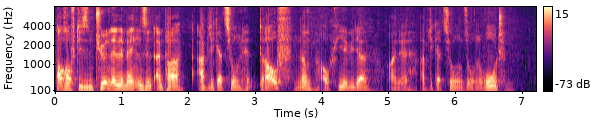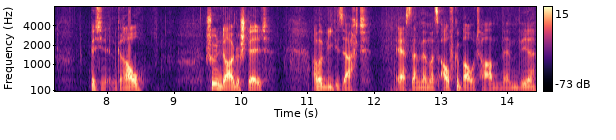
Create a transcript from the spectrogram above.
Auch auf diesen Türenelementen sind ein paar Applikationen drauf. Ne? Auch hier wieder eine Applikation so in Rot, bisschen in Grau. Schön dargestellt. Aber wie gesagt, erst dann, wenn wir es aufgebaut haben, werden wir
